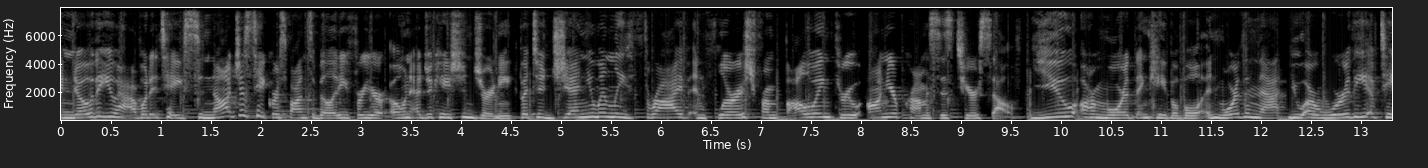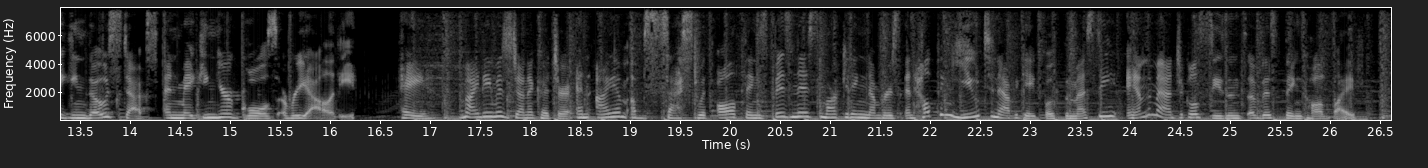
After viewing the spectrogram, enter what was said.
I know that you have what it takes to not just take responsibility for your own education journey, but to genuinely thrive and flourish from following through on your promises to yourself. You are more than capable, and more than that, you are worthy of taking those steps and making your goals a reality. Hey, my name is Jenna Kutcher, and I am obsessed with all things business, marketing, numbers, and helping you to navigate both the messy and the magical seasons of this thing called life.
